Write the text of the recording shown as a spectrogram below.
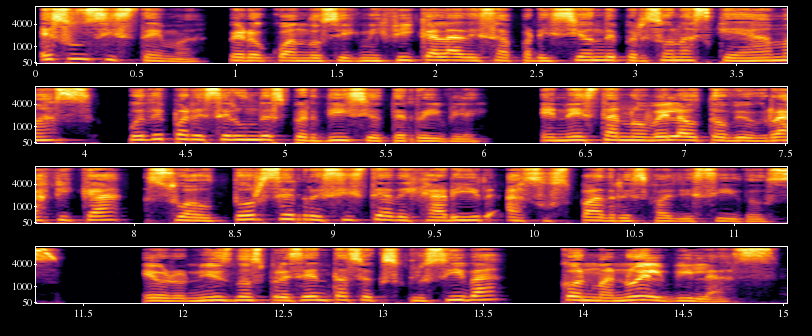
Es un sistema, pero cuando significa la desaparición de personas que amas, puede parecer un desperdicio terrible. En esta novela autobiográfica, su autor se resiste a dejar ir a sus padres fallecidos. Euronews nos presenta su exclusiva con Manuel Vilas.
